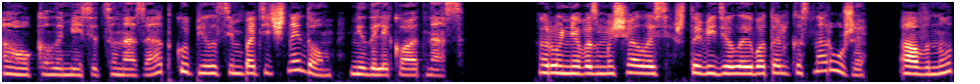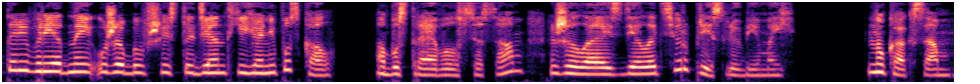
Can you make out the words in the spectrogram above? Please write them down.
а около месяца назад купил симпатичный дом недалеко от нас. Руня возмущалась, что видела его только снаружи, а внутрь вредный, уже бывший студент, ее не пускал. Обустраивал все сам, желая сделать сюрприз любимой. Ну как сам?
